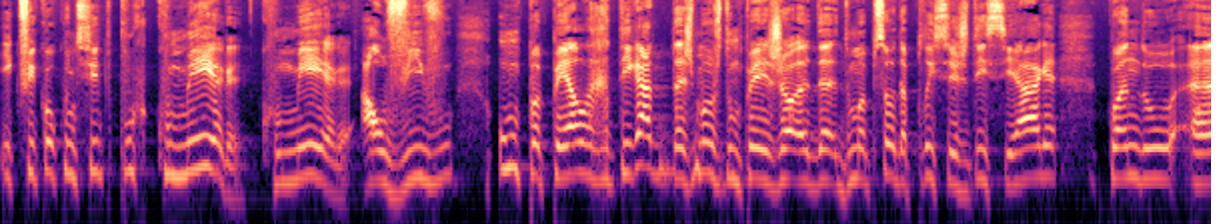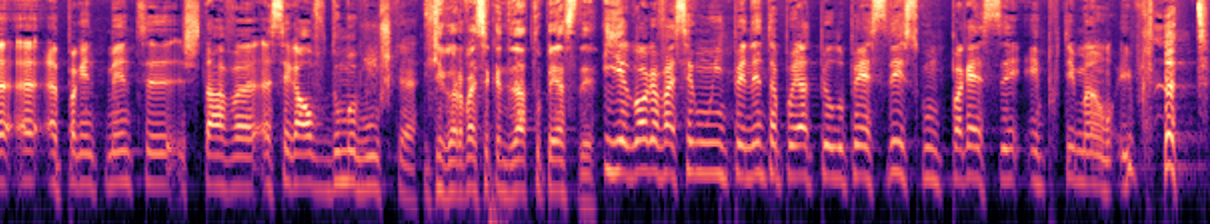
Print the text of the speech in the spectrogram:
e que ficou conhecido por comer, comer ao vivo um papel retirado das mãos de, um PJ, de, de uma pessoa da Polícia Judiciária quando uh, uh, aparentemente estava a ser alvo de uma busca. E que agora vai ser candidato do PSD. E agora vai ser um independente apoiado pelo PSD, segundo parece, em Portimão. E, portanto,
